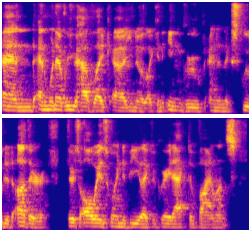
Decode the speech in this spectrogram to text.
and and whenever you have like uh, you know like an in group and an excluded other there's always going to be like a great act of violence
